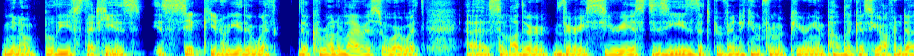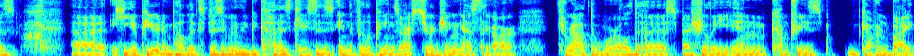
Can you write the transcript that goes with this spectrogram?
you know beliefs that he is is sick, you know, either with the coronavirus or with uh, some other very serious disease that's preventing him from appearing in public, as he often does. Uh, he appeared in public specifically because cases in the Philippines are surging, as they are throughout the world, uh, especially in countries governed by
